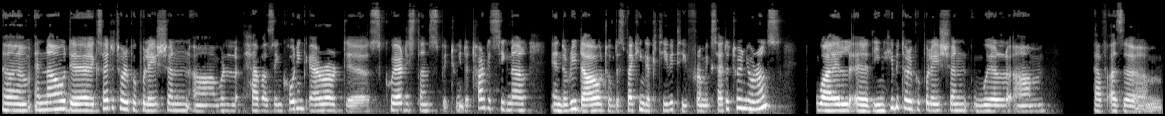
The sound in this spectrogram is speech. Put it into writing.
Um, and now the excitatory population uh, will have as encoding error the square distance between the target signal and the readout of the spiking activity from excitatory neurons, while uh, the inhibitory population will um, have as an um,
